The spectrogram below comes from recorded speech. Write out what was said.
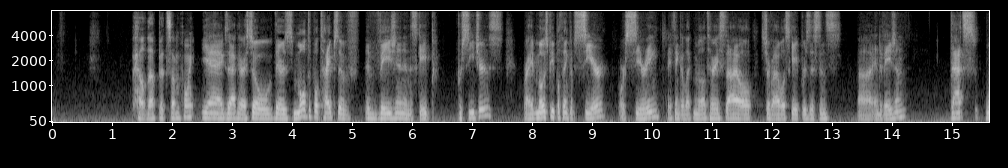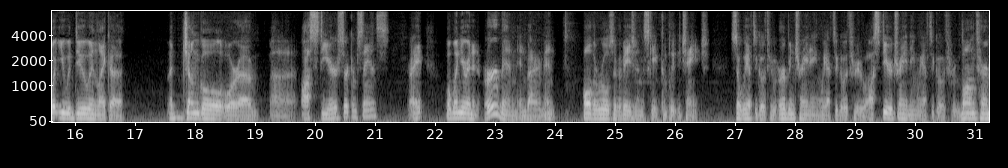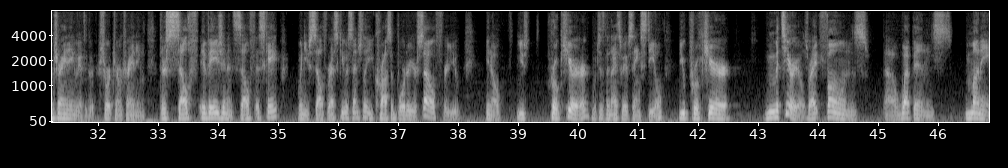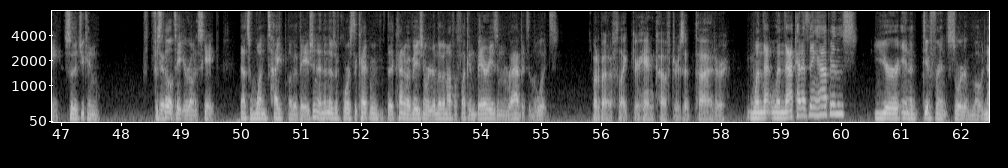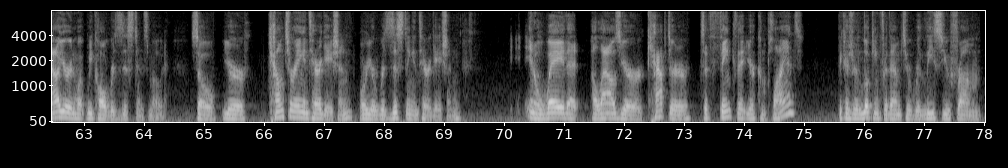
held up at some point? Yeah, exactly right. So there's multiple types of evasion and escape procedures, right? Most people think of SERE or SERI. They think of like military style survival, escape, resistance, uh, and evasion. That's what you would do in like a a jungle or a uh, austere circumstance, right? But when you're in an urban environment, all the rules of evasion and escape completely change. So we have to go through urban training, we have to go through austere training, we have to go through long-term training, we have to go through short-term training. There's self-evasion and self-escape when you self-rescue essentially. You cross a border yourself or you, you know, you procure, which is the nice way of saying steal. You procure materials, right? Phones, uh, weapons, money, so that you can facilitate your own escape. That's one type of evasion, and then there's of course the type of the kind of evasion where you're living off of fucking berries and rabbits in the woods. What about if like you're handcuffed or zip tied or When that when that kind of thing happens, you're in a different sort of mode. Now you're in what we call resistance mode. So you're countering interrogation or you're resisting interrogation in a way that allows your captor to think that you're compliant because you're looking for them to release you from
